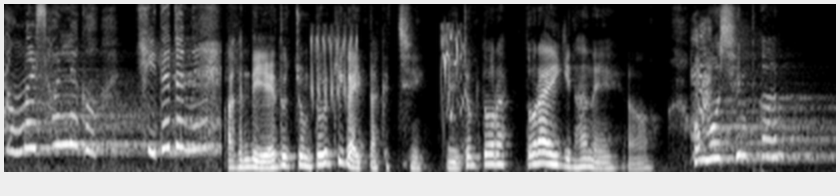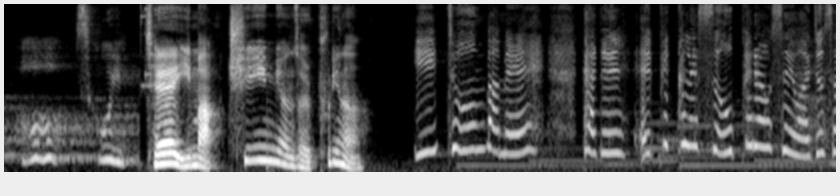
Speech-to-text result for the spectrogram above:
정말 설레고 기대되네. 아, 근데 얘도 좀 똘끼가 있다, 그치? 얘좀 또라 또라이긴 하네. 어. 어머 심판. 어, 스고이. 제 2막 취임 연설 풀이나. 이 좋은 밤에 다들 에피클래스 오페라하우스에 와줘서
